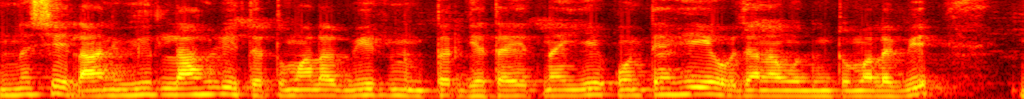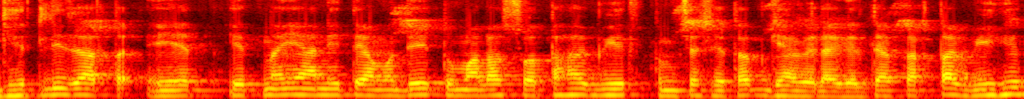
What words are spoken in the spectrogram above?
नसेल आणि विहीर लावली तर तुम्हाला विहीर नंतर घेता येत नाही. आहे कोणत्याही योजनामधून तुम्हाला विहीर घेतली जात येत येत नाही आणि त्यामध्ये तुम्हाला स्वतः विहीर तुमच्या शेतात घ्यावे लागेल. त्याकरता विहीर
